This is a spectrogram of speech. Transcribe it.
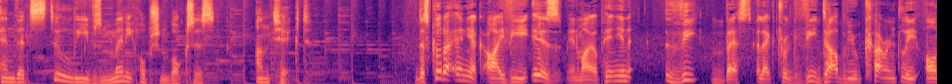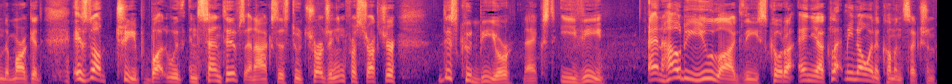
and that still leaves many option boxes unticked. The Skoda Enyaq iV is, in my opinion, the best electric VW currently on the market. It's not cheap, but with incentives and access to charging infrastructure, this could be your next EV. And how do you like the Skoda Enyaq? Let me know in the comment section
